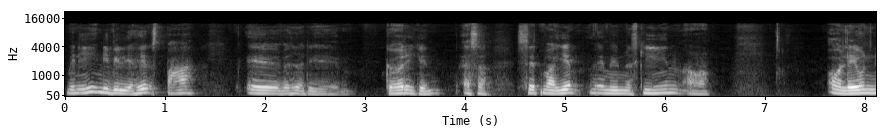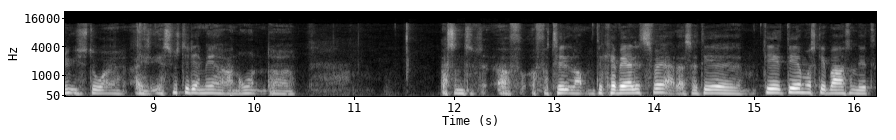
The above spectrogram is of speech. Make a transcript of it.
Men egentlig vil jeg helst bare, øh, hvad hedder det, gøre det igen. Altså, sætte mig hjem med min maskine og, og lave en ny historie. Jeg, jeg synes, det der med at rende rundt og og, sådan, at, at fortælle om. Det kan være lidt svært. Altså det, det, det er måske bare sådan lidt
